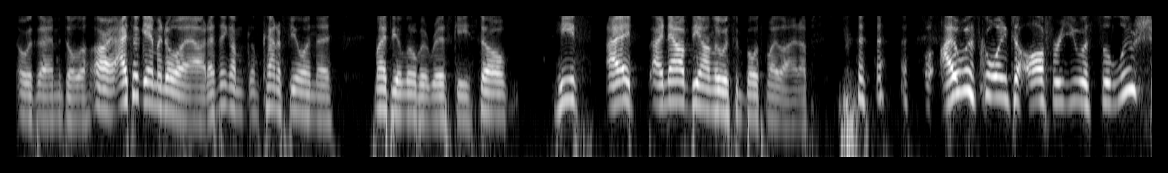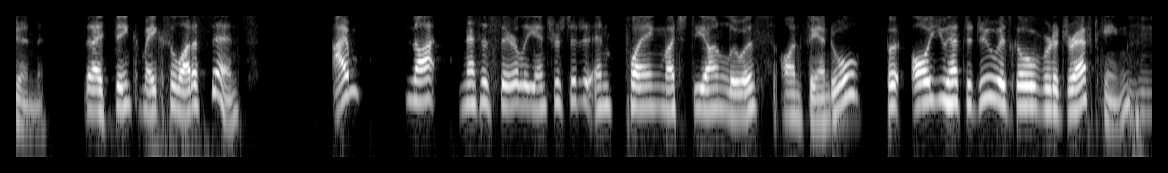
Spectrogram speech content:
Oh, with Amendola. All right. I took Amendola out. I think I'm, I'm kind of feeling the, might be a little bit risky. So Heath, I, I now have Dion Lewis in both my lineups. well, I was going to offer you a solution that I think makes a lot of sense. I'm not necessarily interested in playing much Dion Lewis on FanDuel, but all you have to do is go over to DraftKings mm-hmm.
